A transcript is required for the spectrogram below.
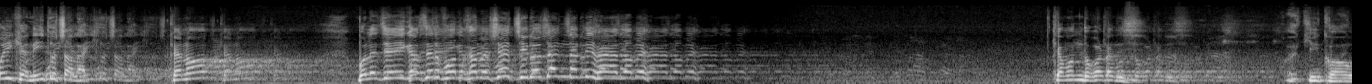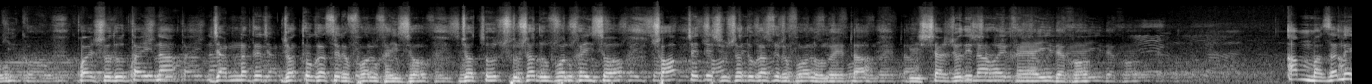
ওইখানেই তো চালাকি। কেন? কেন? বলে যে এই গাছের ফল খাবে সে চিরজান্নাতি হয়ে যাবে। কেমন ধোকাটা দিছে কয় কি কও? কয়, শুধু তাই না, জান্নাতের যত গাছের ফল খাইছ, যত সুস্বাদু ফল খাইছ সব চাইতে সুস্বাদু গাছের ফল হলো এটা। বিশ্বাস যদি না হয়, খায়াই দেখো। আম্মা জানে?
